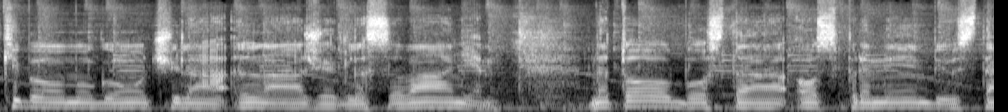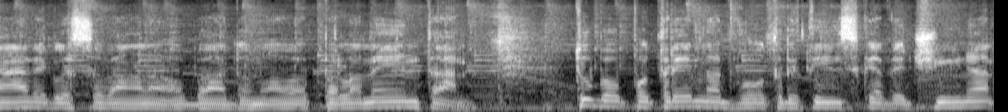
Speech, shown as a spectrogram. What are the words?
ki bo omogočila lažje glasovanje. Na to bosta o spremembi ustave glasovala oba domova parlamenta. Tu bo potrebna dvotretinska večina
